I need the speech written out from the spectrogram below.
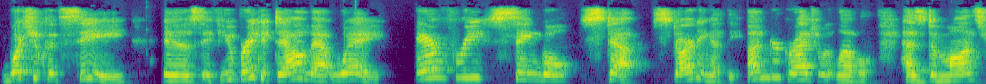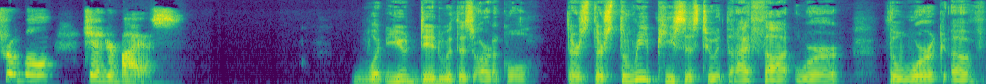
What you could see is if you break it down that way, every single step, starting at the undergraduate level, has demonstrable gender bias. What you did with this article, there's there's three pieces to it that I thought were the work of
